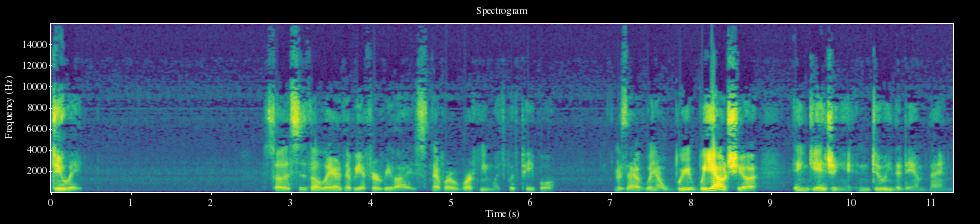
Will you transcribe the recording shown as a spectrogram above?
do it so this is the layer that we have to realize that we're working with with people, is that you know we we out here engaging it and doing the damn thing,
